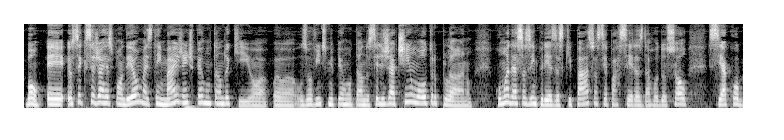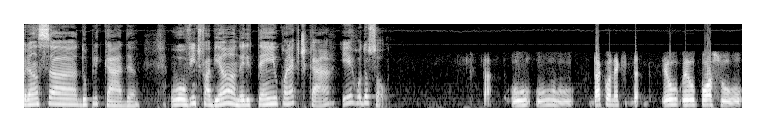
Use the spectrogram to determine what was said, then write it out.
Bom, é, eu sei que você já respondeu, mas tem mais gente perguntando aqui. Ó, ó, os ouvintes me perguntando se eles já tinham outro plano com uma dessas empresas que passam a ser parceiras da Rodosol, se a cobrança duplicada. O ouvinte Fabiano, ele tem o Connect Car e Rodosol. Tá. O, o da Connect, da, eu, eu posso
